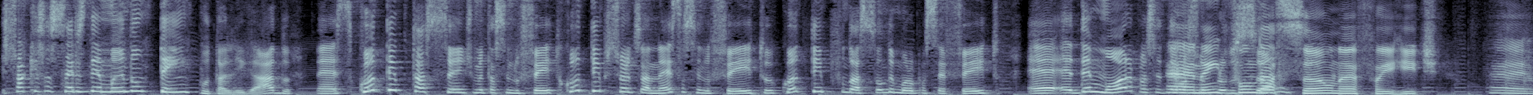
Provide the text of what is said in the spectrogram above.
Só que essas séries demandam tempo, tá ligado? É, quanto tempo tá Sandman tá sendo feito? Quanto tempo Senhor dos Anéis tá sendo feito? Quanto tempo Fundação demorou pra ser feito? É, é demora pra você ter é, uma nem produção. Fundação, né? Foi hit. É,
